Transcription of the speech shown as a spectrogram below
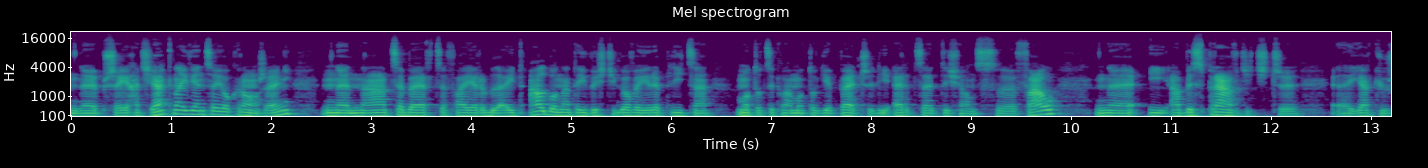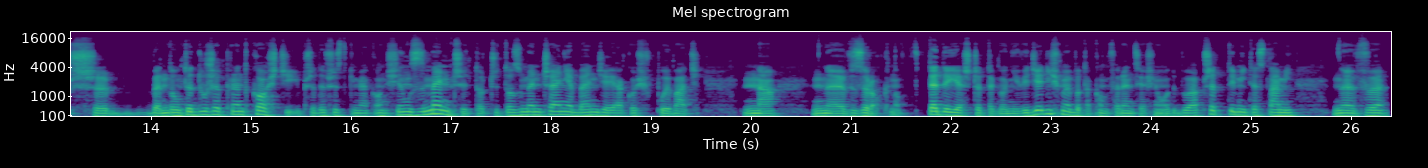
E, przejechać jak najwięcej okrążeń e, na CBRC Fireblade albo na tej wyścigowej replice motocykla MotoGP, czyli RC1000V e, i aby sprawdzić, czy jak już będą te duże prędkości i przede wszystkim jak on się zmęczy, to czy to zmęczenie będzie jakoś wpływać na wzrok. No, wtedy jeszcze tego nie wiedzieliśmy, bo ta konferencja się odbyła przed tymi testami w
